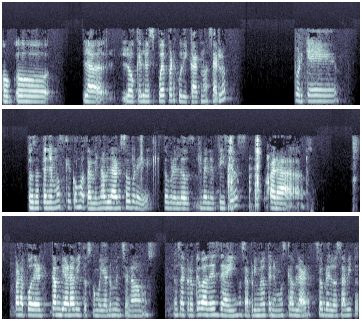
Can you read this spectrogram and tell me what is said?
o, o la, lo que les puede perjudicar no hacerlo, porque o sea, tenemos que como también hablar sobre, sobre los beneficios para, para poder cambiar hábitos, como ya lo mencionábamos. O sea, creo que va desde ahí. O sea, primero tenemos que hablar sobre los hábitos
